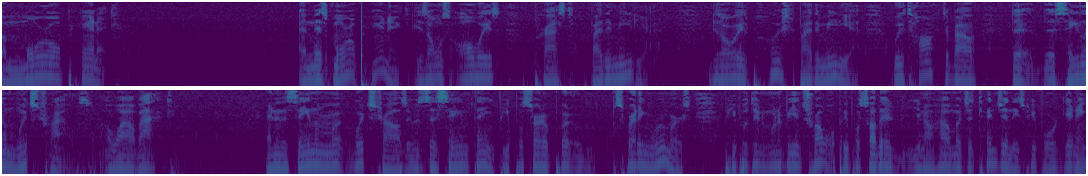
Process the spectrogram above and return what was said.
a moral panic. And this moral panic is almost always pressed by the media. It is always pushed by the media. We talked about the, the Salem witch trials a while back. And in the Salem witch trials, it was the same thing. People started put, spreading rumors. People didn't want to be in trouble. People saw that you know how much attention these people were getting,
